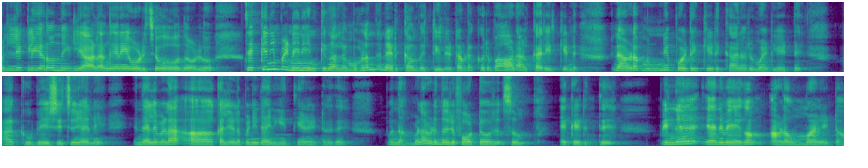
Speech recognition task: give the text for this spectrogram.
വലിയ ക്ലിയർ ഒന്നും ഇല്ല. ആൾ അങ്ങനെ ഒഴിച്ചു പോകുന്നുള്ളൂ ചെക്കനെയും പെണ്ണിനെയും എനിക്ക് നല്ലപോലെ തന്നെ എടുക്കാൻ പറ്റിയില്ല കേട്ടോ. അവിടെയൊക്കെ ഒരുപാട് ആൾക്കാർ ഇരിക്കുന്നുണ്ട്. പിന്നെ അവിടെ മുന്നിൽ പോയിട്ട് എനിക്ക് എടുക്കാനൊരു മടിയായിട്ട് ആൾക്ക് ഉപേക്ഷിച്ചു ഞാൻ എന്തായാലും ഇവിടെ കല്യാണ പെണ്ണിന്റെ അനിയത്തിയാണ് കേട്ടോ അത് അപ്പോൾ നമ്മൾ അവിടെ നിന്ന് ഒരു ഫോട്ടോസും ഒക്കെ എടുത്ത് പിന്നെ ഞാൻ വേഗം അവളെ ഉമ്മയാണ് കേട്ടോ.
